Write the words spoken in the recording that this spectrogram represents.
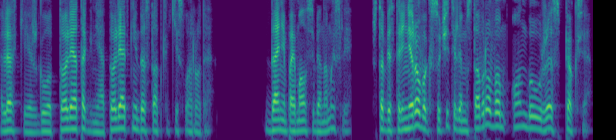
Легкие жгло то ли от огня, то ли от недостатка кислорода. Даня поймал себя на мысли, что без тренировок с учителем Ставровым он бы уже спекся.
